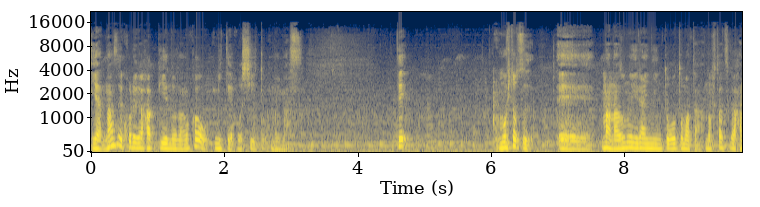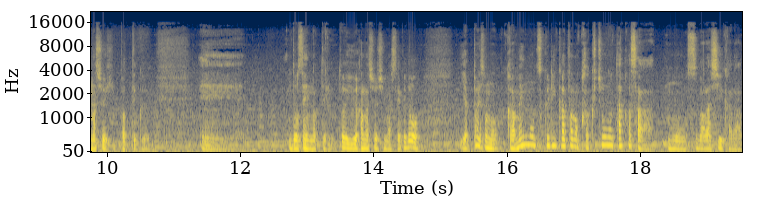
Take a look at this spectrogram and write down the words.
いやなぜこれがハッピーエンドなのかを見てほしいと思います。でもう一つ、えーまあ、謎の依頼人とオートマタの2つが話を引っ張っていく、えー、動線になってるという話をしましたけどやっぱりその画面の作り方の拡張の高さも素晴らしいかなと、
